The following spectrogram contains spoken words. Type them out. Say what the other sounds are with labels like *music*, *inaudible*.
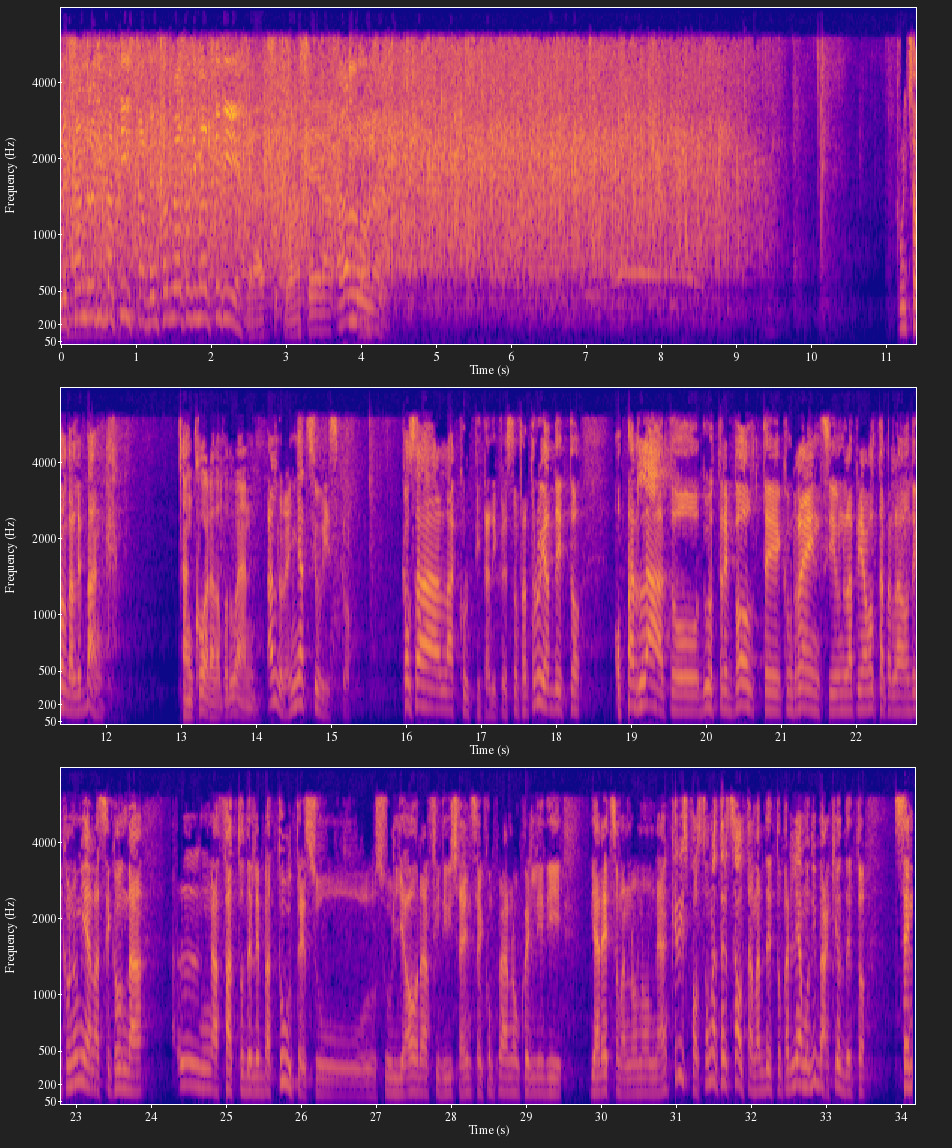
Alessandro Di Battista, bentornato di martedì. Grazie, buonasera. Allora, Buonasera. cominciamo dalle banche. Ancora dopo due anni? Allora, Ignazio Visco, cosa l'ha colpita di questo fatto? Lui ha detto, ho parlato due o tre volte con Renzi, la prima volta parlavamo di economia, la seconda eh, ha fatto delle battute su, sugli orafi di Vicenza che comprarono quelli di, di Arezzo, ma non ho neanche risposto. Una terza volta mi ha detto parliamo di banche, io ho detto se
